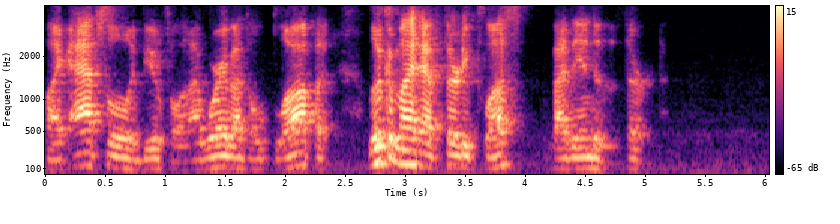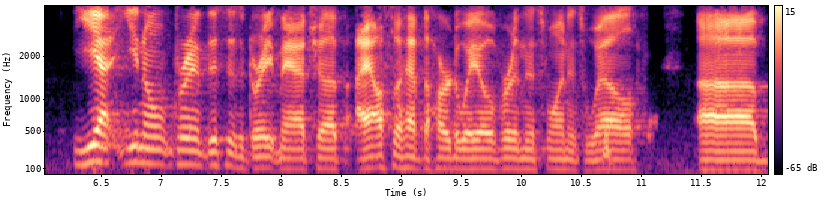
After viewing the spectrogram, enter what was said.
like absolutely beautiful. And I worry about the blowout, but Luka might have 30 plus by the end of the third. Yeah, you know, Grant, this is a great matchup. I also have the Hardaway over in this one as well. Uh,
